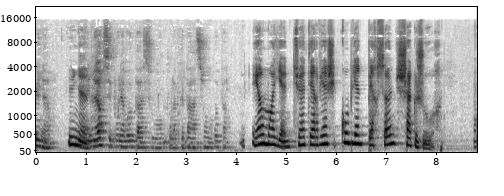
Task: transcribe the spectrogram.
Une heure. Une heure. Une heure, c'est pour les repas, souvent, pour la préparation de repas. Et en moyenne, tu interviens chez combien de personnes chaque jour? En,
